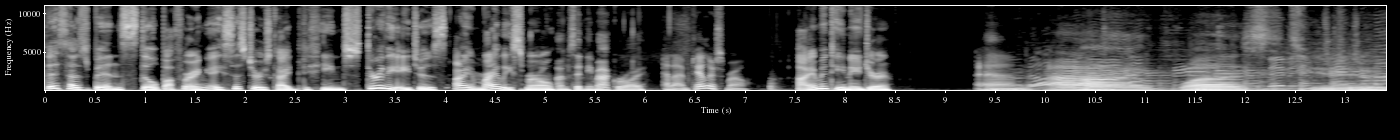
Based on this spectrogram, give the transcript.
This has been Still Buffering, a sister's guide to teens through the ages. I am Rileigh Smirl. I'm Sydnee McElroy. And I'm Teylor Smirl. I am a teenager. And I I was two.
